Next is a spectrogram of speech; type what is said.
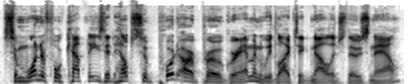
some wonderful companies that help support our program, and we'd like to acknowledge those now.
